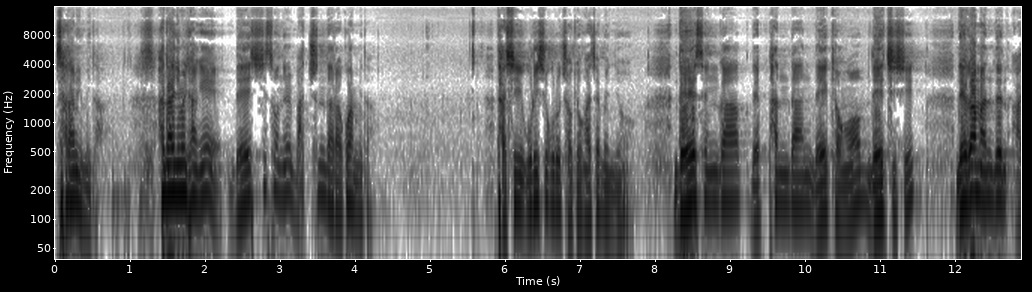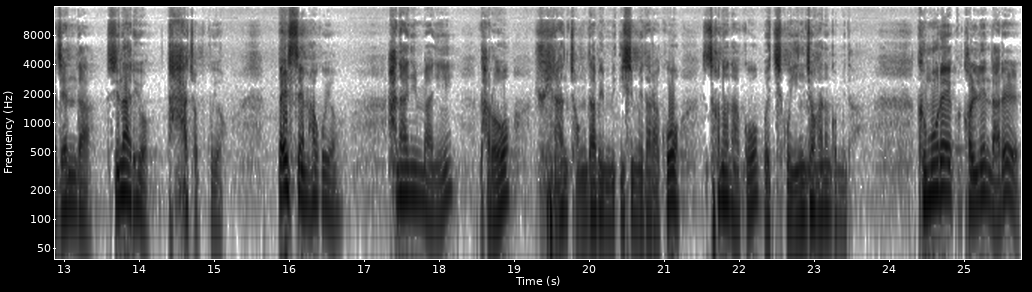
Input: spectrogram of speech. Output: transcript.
사람입니다. 하나님을 향해 내 시선을 맞춘다라고 합니다. 다시 우리식으로 적용하자면요. 내 생각, 내 판단, 내 경험, 내 지식, 내가 만든 아젠다, 시나리오 다 접고요. 뺄셈 하고요. 하나님만이 바로 유일한 정답이십니다라고 선언하고 외치고 인정하는 겁니다. 그물에 걸린 나를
